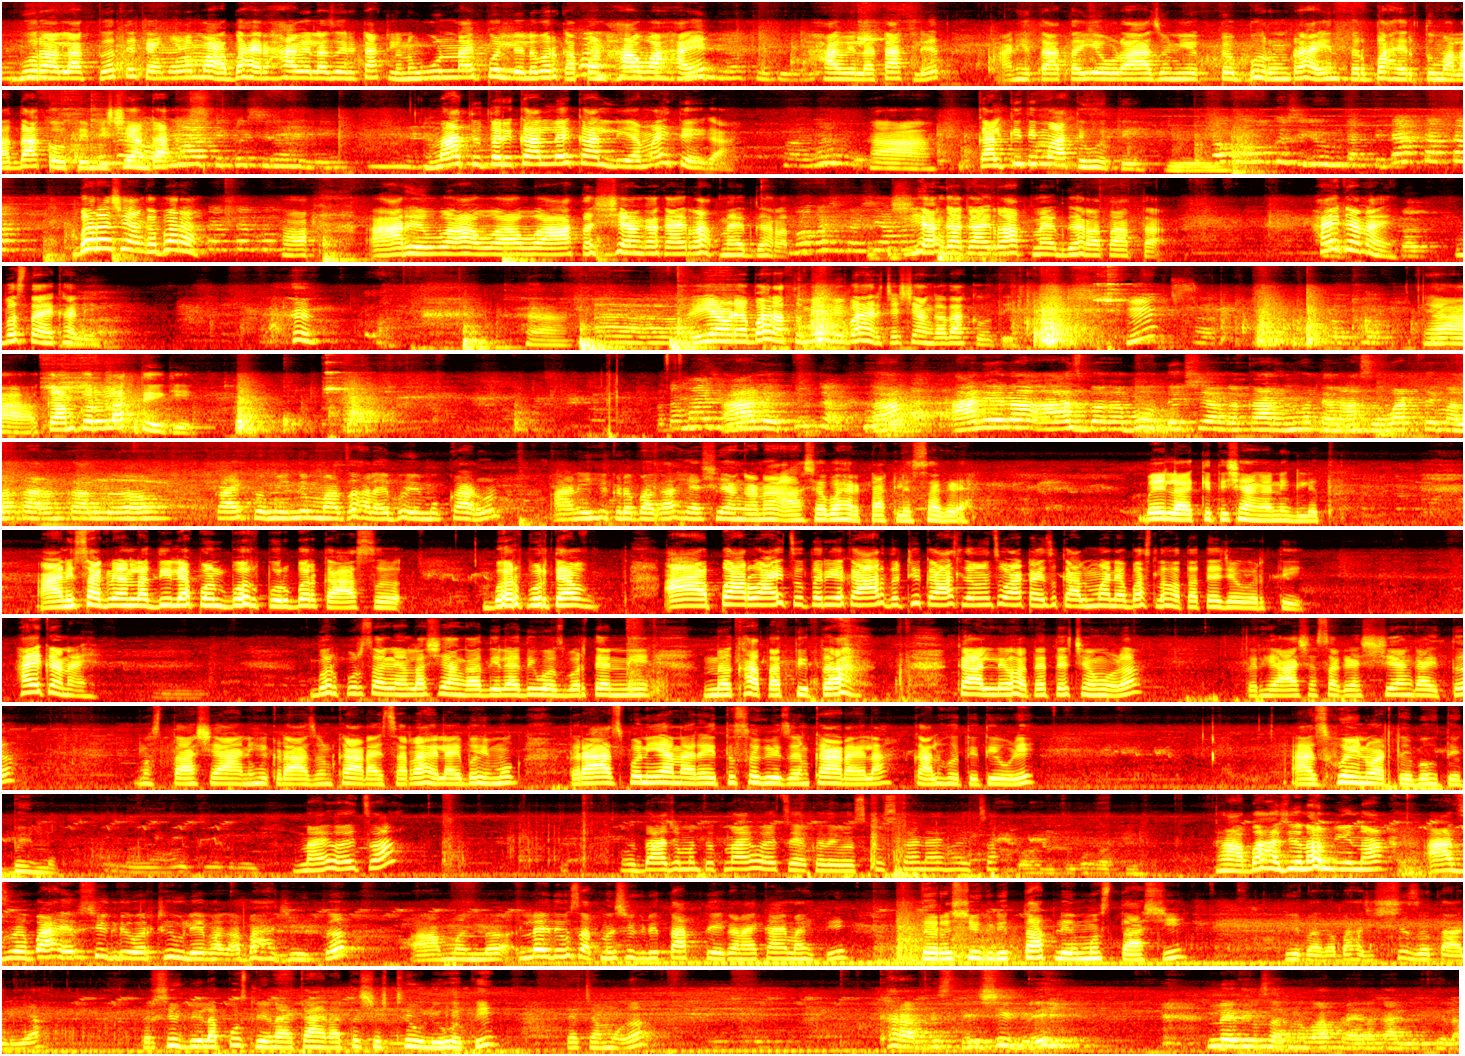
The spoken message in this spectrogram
बुरा लागतं. त्याच्यामुळं मा- बाहेर हवेला जरी टाकलं ना ऊन नाही पडलेलं बरं का पण हवा आहे. हवेला टाकलेत. आणि इथं आता एवढं अजून एक टप भरून राहीन तर बाहेर तुम्हाला दाखवते मी शेंगा. माती तरी काल लय काढली आहे माहिती आहे का? हा काल किती माती होती? बरा शेंगा बरा. हा. अरे वा वा वा. आता शेंगा काय राहत नाहीत घरात? शेंगा काय राहत नाहीत घरात आता. हाय का नाही? बसताय खाली. हा. एवढ्या भरा तुम्ही मी बाहेरच्या शेंगा दाखवते. हं? काम करू लागते की. आणि. हा? आणि ना आज बघा बहुतेक शेंगा काढून होत्या ना असं वाटतंय मला कारण काल काय कमी निम्मा झालाय भुईमुग काढून. आणि इकडं बघा ह्या शेंगा ना अशा बाहेर टाकल्या सगळ्या. बैला किती शेंगा निघलेत आणि सगळ्यांना दिल्या पण भरपूर बरं का असं. भरपूर त्या आ पारवायचं आयचं तर एक अर्ध ठिका असल्यामुळेच वाटायचं काल मन्या बसला होता त्याच्यावरती. आहे का नाही? भरपूर सगळ्यांना शेंगा दिल्या दिवसभर त्यांनी न खाता पिता काढल्या होत्या त्याच्यामुळं. तर ह्या अशा सगळ्या शेंगा आहेत. मस्त अशा आणि इकडं अजून काढायचा राहिला आहे भुईमुग. तर आज पण येणार आहे इथं सगळीजण काढायला. काल होते तेवढे. आज होईन वाटतंय बहुतेक भुईमुग. नाही व्हायचा? दाजी म्हणतात नाही व्हायचं एखाद्या वेळेस. कसं काय नाही व्हायचा? हा भाजी ना मी ना आज बाहेर शिगडीवर ठेवली बघा भाजी इथं. म्हणलं लय दिवसातनं शिगडी तापते का नाही काय माहिती? तर शिगडी तापली मस्त अशी. ही बघा भाजी शिजत आली या. तर शिगडीला पुसली नाही काय ना तशीच ठेवली होती. त्याच्यामुळं खराब दिसते शिगडी. लय दिवसातनं वापरायला काढली तिला.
